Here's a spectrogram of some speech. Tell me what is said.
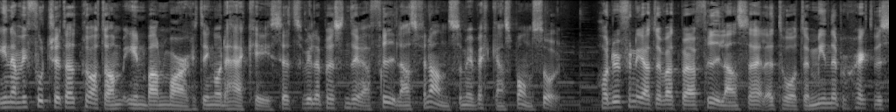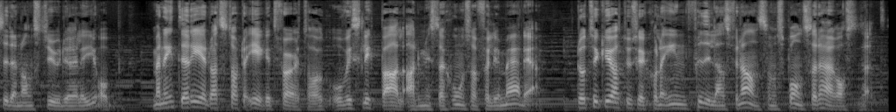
Innan vi fortsätter att prata om inbound marketing och det här caset så vill jag presentera Frilansfinans som är veckans sponsor. Har du funderat över att börja frilansa eller ta åt ett mindre projekt vid sidan om studier eller jobb, men är inte redo att starta eget företag och vill slippa all administration som följer med det? Då tycker jag att du ska kolla in Frilansfinans som sponsrar det här avsnittet.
